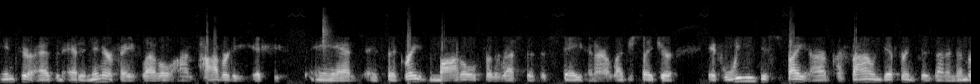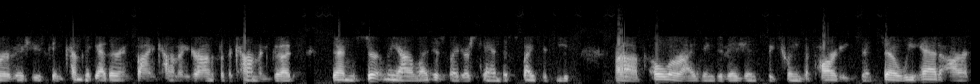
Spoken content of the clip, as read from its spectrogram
inter as an at an interfaith level on poverty issues, and it's a great model for the rest of the state and our legislature. If we, despite our profound differences on a number of issues, can come together and find common ground for the common good, then certainly our legislators can, despite the deep uh, polarizing divisions between the parties. And so we had our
